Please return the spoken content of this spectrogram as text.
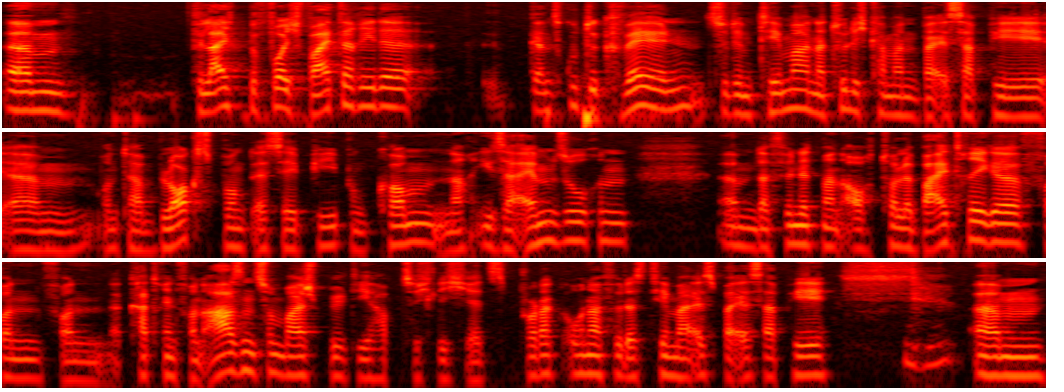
ähm, vielleicht, bevor ich weiterrede, ganz gute Quellen zu dem Thema. Natürlich kann man bei SAP ähm, unter blogs.sap.com nach ISAM suchen. Ähm, da findet man auch tolle Beiträge von, von Katrin von Asen zum Beispiel, die hauptsächlich jetzt Product Owner für das Thema ist bei SAP. Mhm. Ähm,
